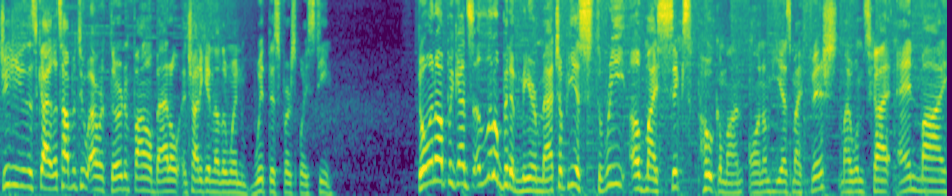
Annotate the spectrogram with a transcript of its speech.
GG to this guy. Let's hop into our third and final battle and try to get another win with this first place team. Going up against a little bit of mirror matchup. He has three of my six Pokemon on him. He has my Fish, my Whimsicott, and my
